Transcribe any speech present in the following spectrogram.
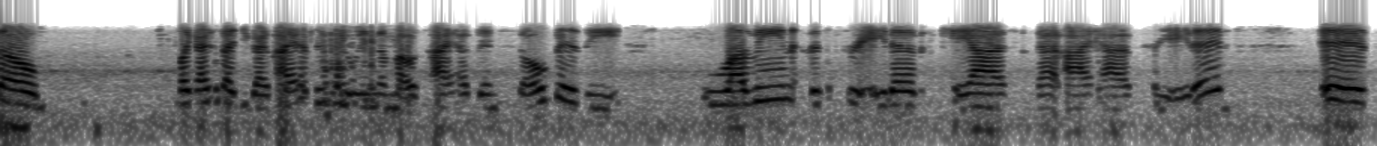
So, like I said, you guys, I have been doing the most. I have been so busy loving this creative chaos that I have created. It's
